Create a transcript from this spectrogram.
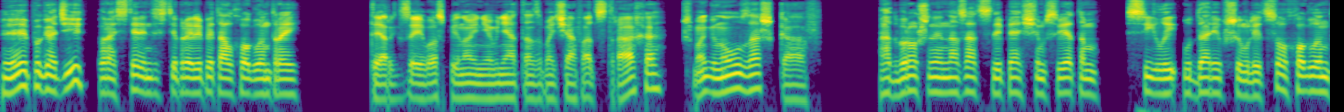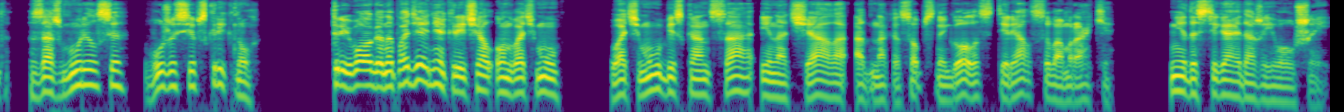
«Эй, погоди!» — в растерянности пролепетал Хогланд Рэй. Терк за его спиной, невнятно замычав от страха, шмыгнул за шкаф. Отброшенный назад слепящим светом, силой ударившим в лицо, Хогланд зажмурился, в ужасе вскрикнул. «Тревога! Нападение!» — кричал он во тьму. Во тьму без конца и начала, однако собственный голос терялся во мраке, не достигая даже его ушей.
